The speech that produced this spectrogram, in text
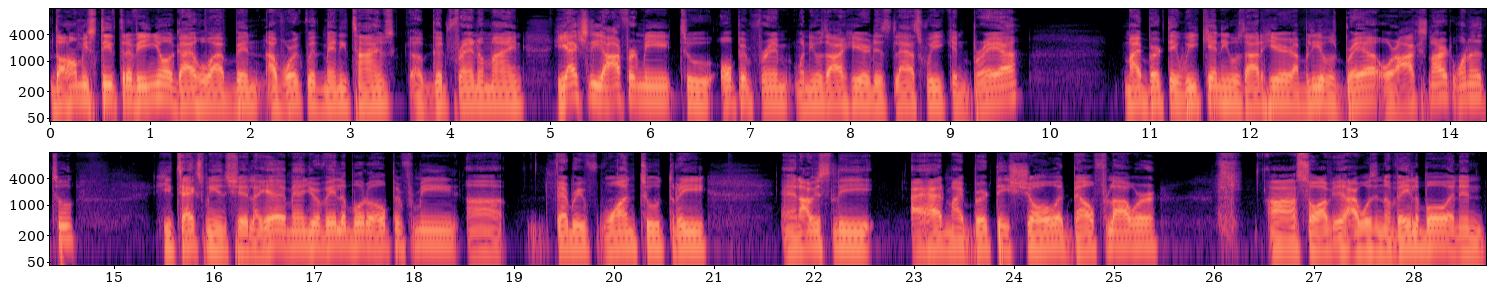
the homie Steve Trevino, a guy who I've been I've worked with many times, a good friend of mine. He actually offered me to open for him when he was out here this last week in Brea my birthday weekend, he was out here. I believe it was Brea or Oxnard, one of the two. He texts me and shit like, "Yeah, man, you're available to open for me uh, February one, two, three, and obviously I had my birthday show at Bellflower, uh, so I wasn't available, and then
